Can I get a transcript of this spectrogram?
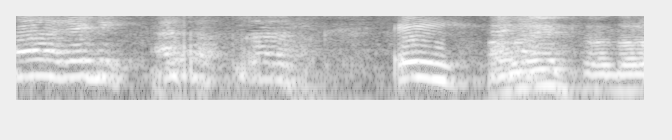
ହଁ ରେଡି ଆସ ଏଇ ଧର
